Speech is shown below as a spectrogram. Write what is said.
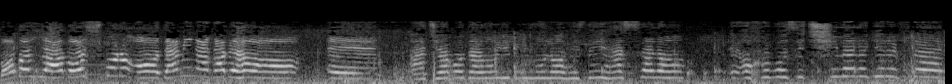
بابا یواش برو آدم این عقبه ها عجب آدم های بی ملاحظه هستن ها آخه واسه چی منو گرفتن؟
